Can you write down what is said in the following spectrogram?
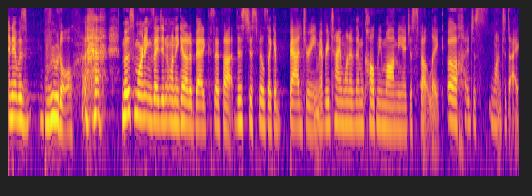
and it was brutal. Most mornings I didn't want to get out of bed because I thought, this just feels like a bad dream. Every time one of them called me mommy, I just felt like, ugh, I just want to die.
